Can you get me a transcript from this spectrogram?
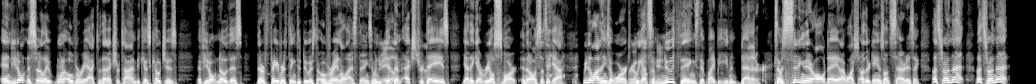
And you don't necessarily want to overreact with that extra time because coaches, if you don't know this, their favorite thing to do is to overanalyze things. And when you give them extra days, yeah, they get real smart. And then all of a sudden, it's like, yeah, we did a lot of things that worked. Real we got some new things that might be even better. Because I was sitting there all day and I watched other games on Saturdays, like, let's run that, let's run that,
